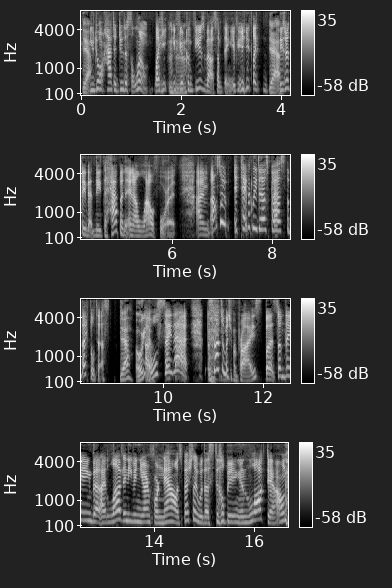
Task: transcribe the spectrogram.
Yeah. You don't have to do this alone. Like if you're confused about something, if you like, Yeah. these are things that need to happen and allow for it. Um, also, it technically does pass the Bechdel test. Yeah. Oh, yeah. I will say that. It's not too much of a prize, but something that I loved and even yearn for now, especially with us still being in lockdown,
